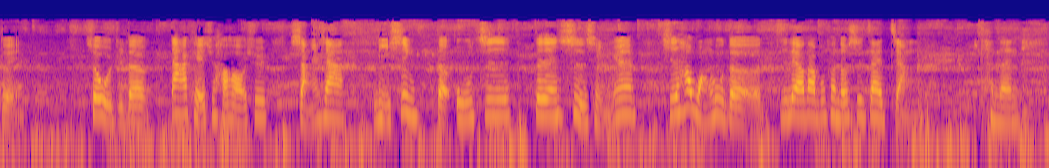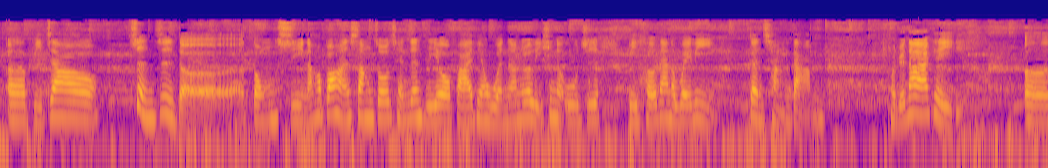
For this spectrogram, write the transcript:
对。所以我觉得大家可以去好好去想一下理性的无知这件事情，因为其实它网络的资料大部分都是在讲可能呃比较政治的东西，然后包含上周前阵子也有发一篇文章，就是理性的无知比核弹的威力更强大。我觉得大家可以呃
